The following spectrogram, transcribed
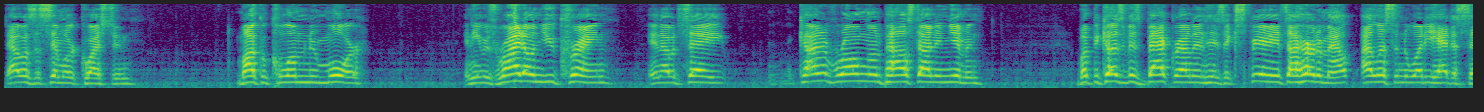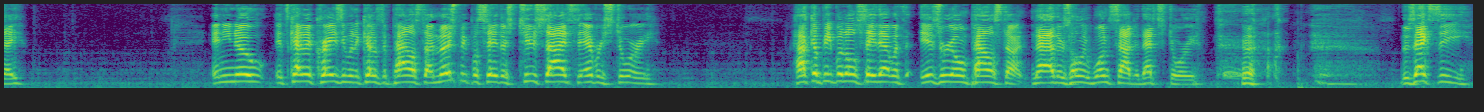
that was a similar question. Michael Colum knew more, and he was right on Ukraine, and I would say kind of wrong on Palestine and Yemen. But because of his background and his experience, I heard him out. I listened to what he had to say. And you know, it's kind of crazy when it comes to Palestine. Most people say there's two sides to every story. How come people don't say that with Israel and Palestine? Nah, there's only one side to that story. there's actually,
